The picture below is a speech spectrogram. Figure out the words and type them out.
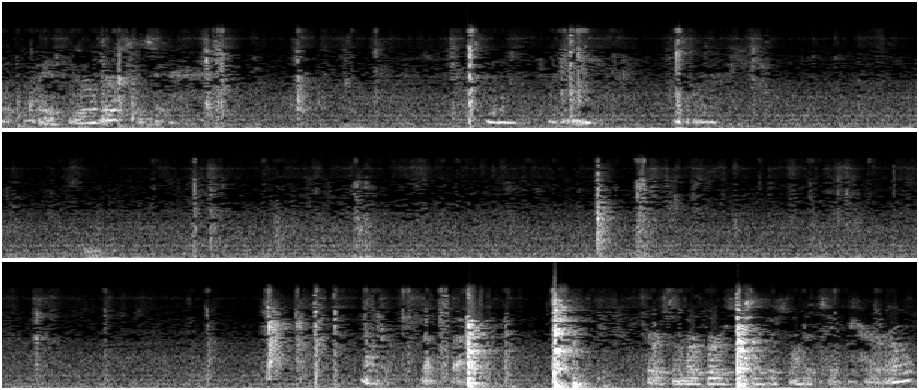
Oh, Quite a few reverses here. Two, three, four. Okay, that's better. There were some reverses I just want to take care of.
